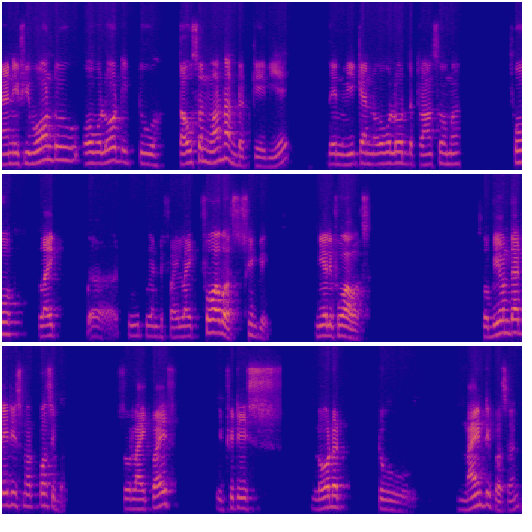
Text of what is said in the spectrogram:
and if you want to overload it to 1100 kVA, then we can overload the transformer for like uh, 225, like four hours simply, nearly four hours. So beyond that, it is not possible. So likewise, if it is loaded to 90%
